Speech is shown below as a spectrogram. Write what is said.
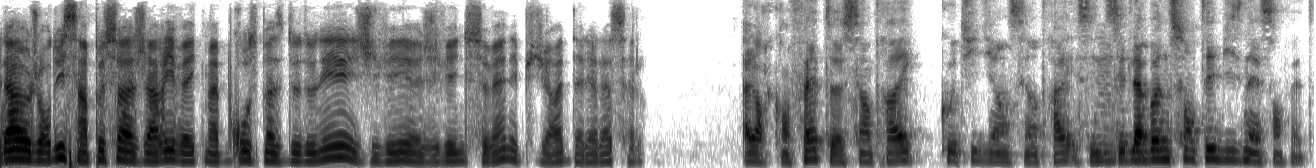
Là, aujourd'hui, c'est un peu ça. J'arrive avec ma grosse base de données, j'y vais, j'y vais une semaine et puis j'arrête d'aller à la salle. Alors qu'en fait, c'est un travail quotidien, c'est un travail, c'est, mm. de la bonne santé business en fait.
